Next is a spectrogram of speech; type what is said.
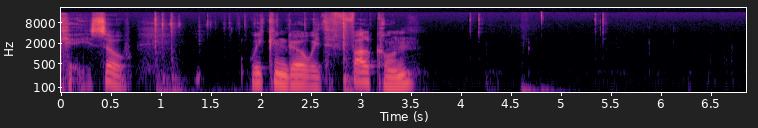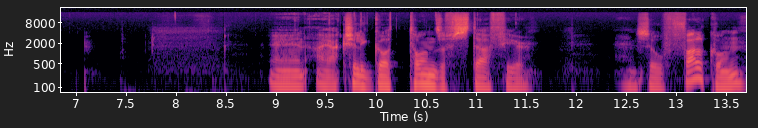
okay. So we can go with Falcon. And I actually got tons of stuff here. And so Falcon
